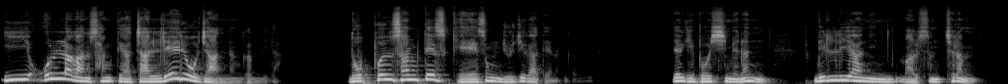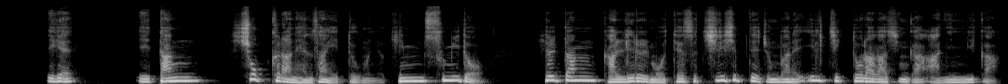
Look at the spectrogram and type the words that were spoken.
이 올라간 상태가 잘 내려오지 않는 겁니다. 높은 상태에서 계속 유지가 되는 겁니다. 여기 보시면은 닐리아닌 말씀처럼 이게 이 당 쇼크란 현상이 있더군요. 김수미도 혈당 관리를 못해서 70대 중반에 일찍 돌아가신 거 아닙니까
